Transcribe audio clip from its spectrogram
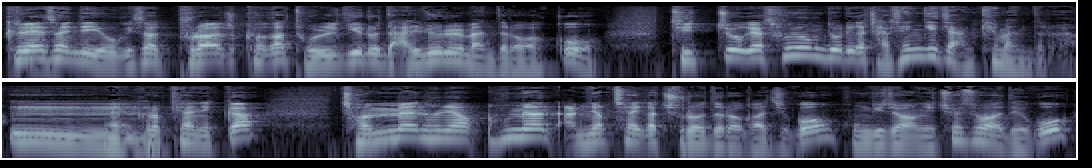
그래서 이제 여기서 브라주카가 돌기로 난류를 만들어 갖고 뒤쪽에 소용돌이가 잘 생기지 않게 만들어요. 음. 네, 그렇게 하니까 전면 후면, 후면 압력 차이가 줄어들어 가지고 공기 저항이 최소화되고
